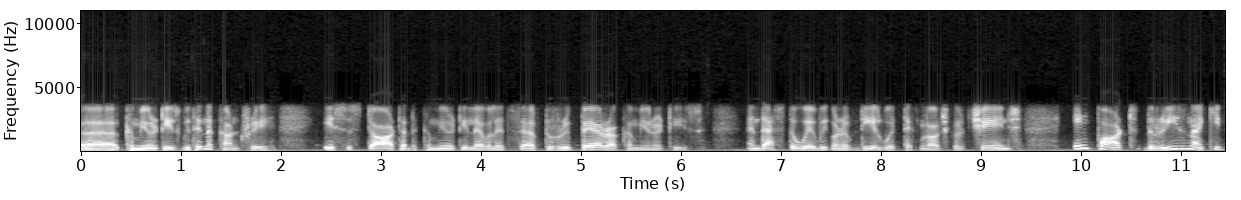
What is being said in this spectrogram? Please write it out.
uh, communities within a country is to start at the community level itself to repair our communities. And that's the way we're going to deal with technological change. In part, the reason I keep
